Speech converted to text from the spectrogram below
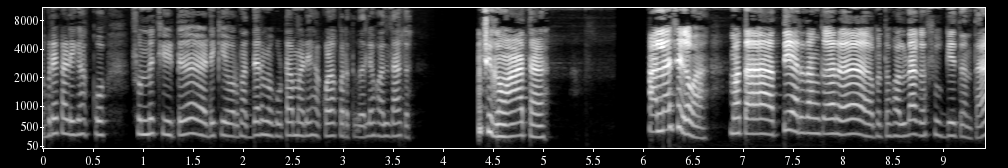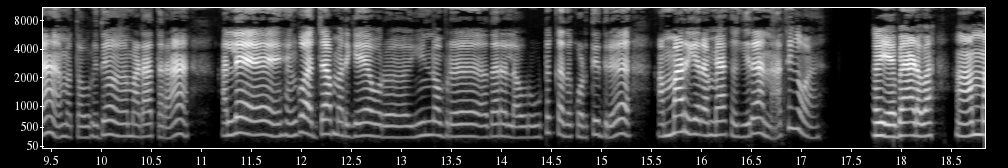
ಅಬ್ರೆ ಕಾಳಿಗೆ ಹಾಕು. ಸುಣ್ಣ ಚೀಟ್ ಅಡಿಕೆ ಅವ್ರ ಮಧ್ಯಾಹ್ನ ಊಟ ಮಾಡಿ ಹಾಕೊಳಕ್ ಬರ್ತದಲ್ಲ ಹೊಲ್ದಾಗ. ಸಿಗವ ಆತ? ಅಲ್ಲ, ಸಿಗವ. ಮತ್ತು ಅತ್ತಿ ಅರ್ದಂಗಾರ ಮತ್ತು ಹೊಲ್ದಾಗ ಸುಗ್ಗೈತಂತ ಮತ್ತು ಅವ್ರು ಇದು ಮಾಡಾತಾರ. ಅಲ್ಲೇ ಹೆಂಗೋ ಅಜ್ಜ ಅಮ್ಮರಿಗೆ ಅವ್ರು ಇನ್ನೊಬ್ರು ಅದಾರಲ್ಲ, ಅವ್ರು ಊಟಕ್ಕೆ ಅದು ಕೊಡ್ತಿದ್ರು. ಅಮ್ಮಾರಿಗೆ ರಮ್ಯಾಕ ನಾ ಸಿಗವ? ಅಯ್ಯ ಬೇಡವ ಅಮ್ಮ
